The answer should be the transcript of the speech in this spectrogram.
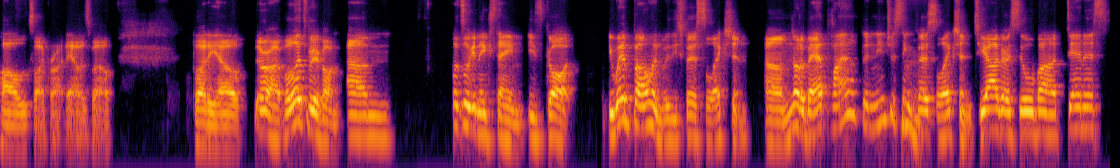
pile looks like right now as well. Bloody hell. All right. Well, let's move on. Um, let's look at Nick's team. He's got he went Bowen with his first selection. Um, not a bad player, but an interesting Hmm. first selection. Thiago Silva, Dennis,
